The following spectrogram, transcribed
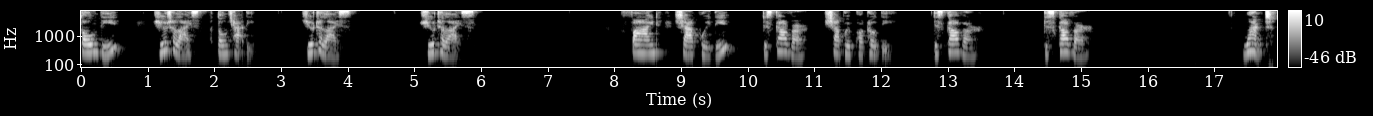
donde, utilize don chadi, utilize, utilize. Find shapuidi, discover shapuipotodi, discover, discover. Want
